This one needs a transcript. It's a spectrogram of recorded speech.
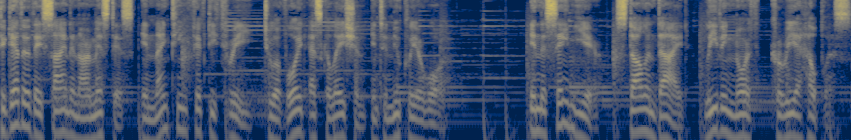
Together they signed an armistice in 1953 to avoid escalation into nuclear war. In the same year, Stalin died, leaving North Korea helpless.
